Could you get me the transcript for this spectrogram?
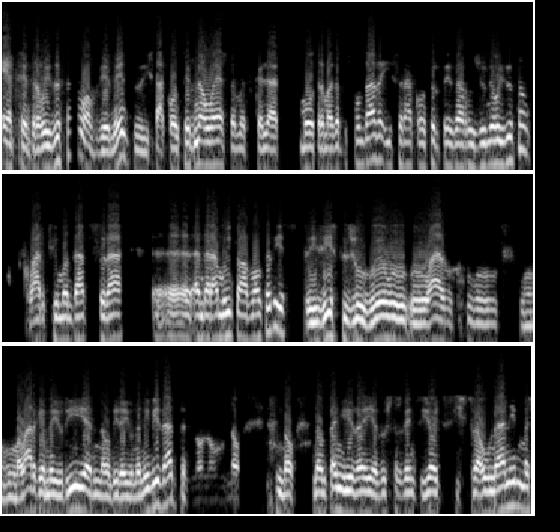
é a descentralização, obviamente, está a acontecer, não esta, mas se calhar uma outra mais aprofundada, e será com certeza a regionalização. Claro que o mandato será, uh, andará muito à volta disso. Existe, julgo eu, um largo, um, uma larga maioria, não direi unanimidade, não, não, não, não, não tenho ideia dos 308 se isto é unânime, mas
